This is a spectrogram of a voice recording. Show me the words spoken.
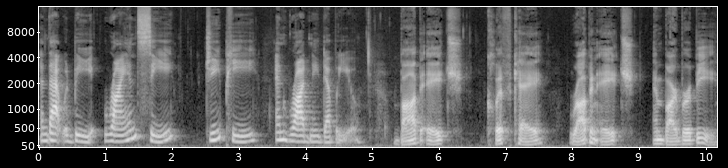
And that would be Ryan C., GP, and Rodney W. Bob H., Cliff K., Robin H., and Barbara B.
